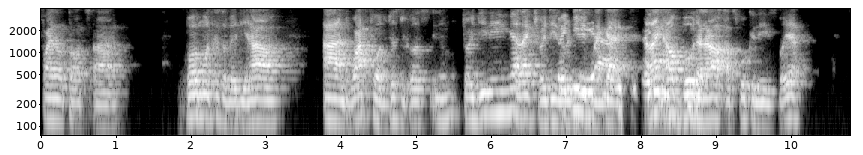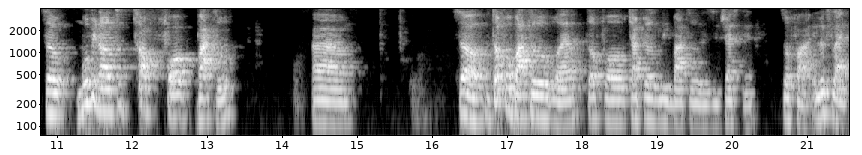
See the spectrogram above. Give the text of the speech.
final thoughts are Bournemouth because of Eddie Howe and Watford just because you know Troy Deeney. Yeah, I like Troy Deeney. Troy Deeney is my guy. I like how bold and how outspoken he is. But yeah. So moving on to top four battle. Um, so the top four battle, well, top four Champions League battle is interesting so far. It looks like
